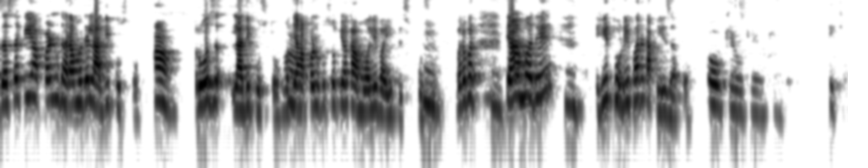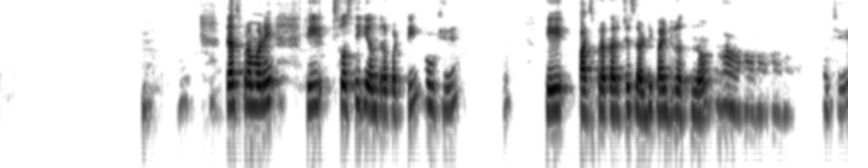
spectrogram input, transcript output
जसं की आपण घरामध्ये लादी पुसतो. रोज लादी पुसतो. म्हणजे. आपण पुसतो किंवा कामवाली बाई पुस- पुसतो. बरोबर. त्यामध्ये. ही थोडीफार टाकली जाते. ओके ओके ओके ठीक आहे त्याचप्रमाणे ही स्वस्तिक यंत्रपट्टी ओके. हे पाच प्रकारचे सर्टिफाईड रत्न हा हा हा हा हा. ओके.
